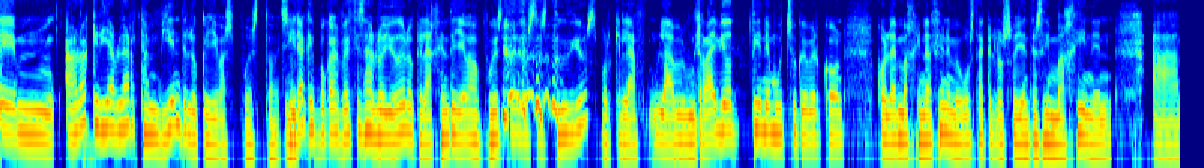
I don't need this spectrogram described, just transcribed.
Em, ahora quería hablar también de lo que llevas puesto. Mira que pocas veces hablo yo de lo que la gente lleva puesto en los estudios, porque la, radio tiene mucho que ver con, con, la imaginación y me gusta que los oyentes se imaginen a,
